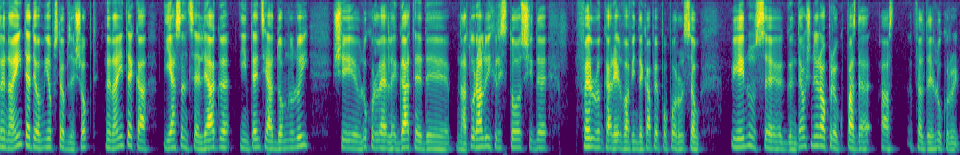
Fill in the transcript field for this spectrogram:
înainte de 1888, înainte ca ea să înțeleagă intenția Domnului și lucrurile legate de natura lui Hristos și de felul în care el va vindeca pe poporul său. Ei nu se gândeau și nu erau preocupați de astfel de lucruri.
